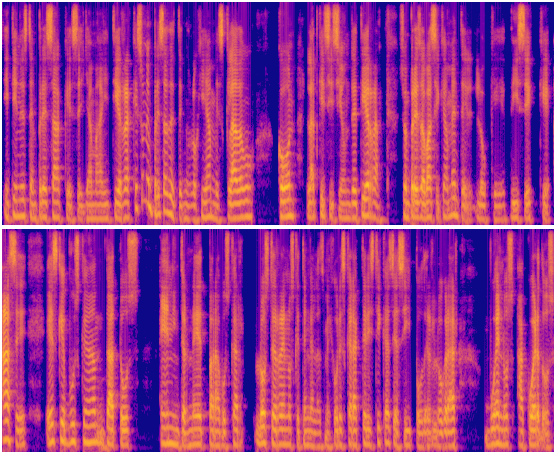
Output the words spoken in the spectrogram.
y tiene esta empresa que se llama iTierra, que es una empresa de tecnología mezclado con la adquisición de tierra. Su empresa básicamente lo que dice que hace es que busca datos en Internet para buscar los terrenos que tengan las mejores características y así poder lograr buenos acuerdos,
